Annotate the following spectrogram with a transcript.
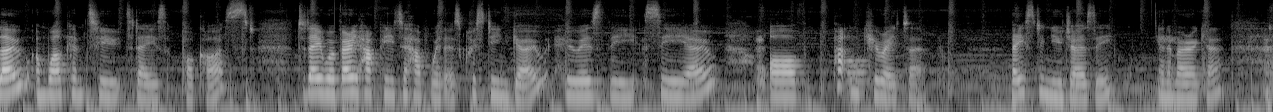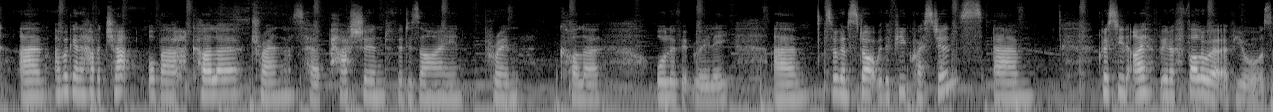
hello and welcome to today's podcast. Today we're very happy to have with us Christine Go, who is the CEO of Pattern Curator, based in New Jersey, in America. Um, and we're going to have a chat about colour, trends, her passion for design, print, colour, all of it really. Um, so we're going to start with a few questions. Um, Christine, I have been a follower of yours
